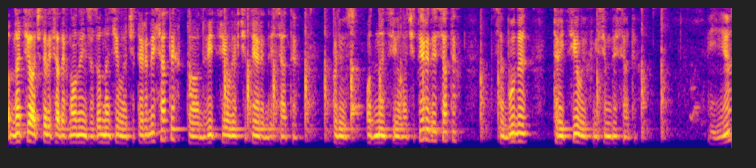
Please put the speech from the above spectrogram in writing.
1,4 на одиницю це 1,4, то 2,4 плюс 1,4 це буде 3,8. Є.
